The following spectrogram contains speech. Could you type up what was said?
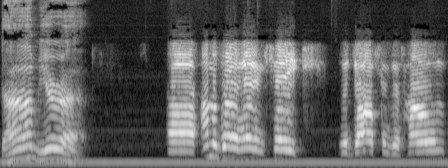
Dom, you're up. Uh, I'm gonna go ahead and take the Dolphins at home.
